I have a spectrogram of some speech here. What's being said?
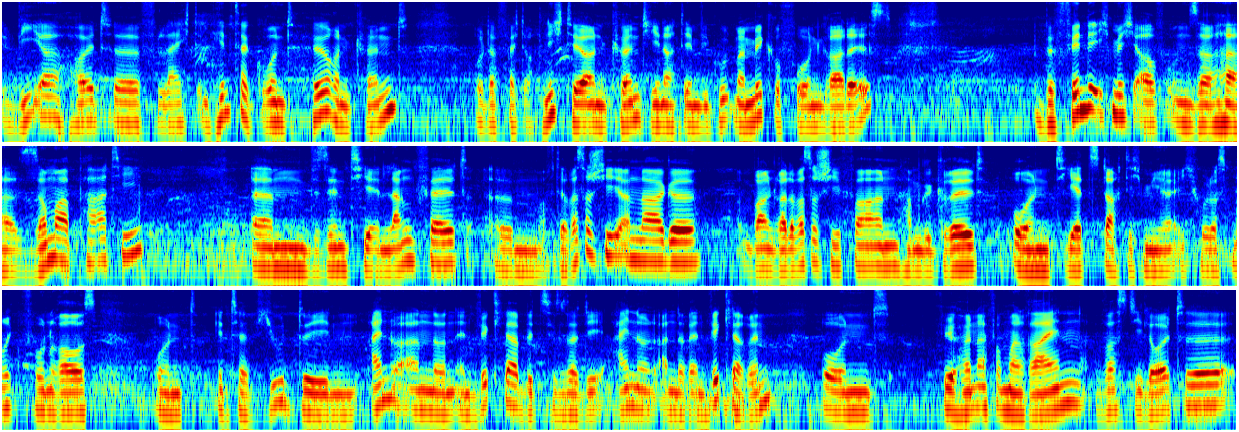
wie ihr heute vielleicht im Hintergrund hören könnt oder vielleicht auch nicht hören könnt, je nachdem wie gut mein Mikrofon gerade ist, befinde ich mich auf unserer Sommerparty. Ähm, wir sind hier in Langenfeld ähm, auf der Wasserskianlage, waren gerade Wasserskifahren, haben gegrillt und jetzt dachte ich mir, ich hole das Mikrofon raus und interview den einen oder anderen Entwickler bzw. die eine oder andere Entwicklerin und wir hören einfach mal rein, was die Leute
